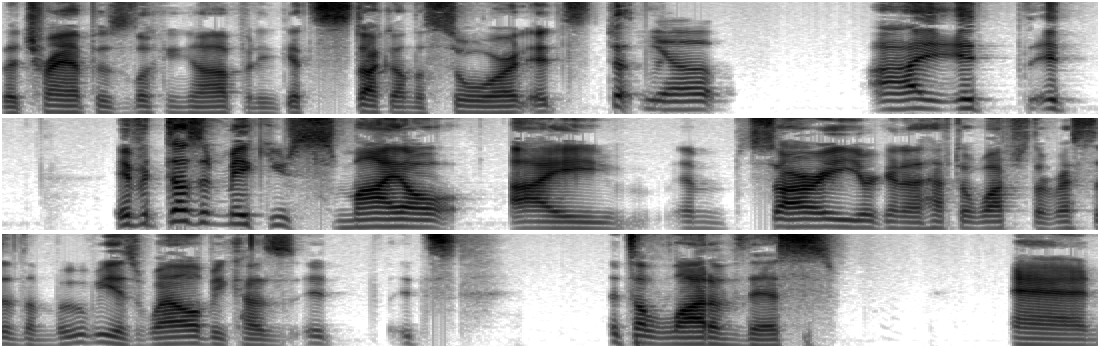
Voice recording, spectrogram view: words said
the tramp is looking up and he gets stuck on the sword. It's just Yep. I it it if it doesn't make you smile, I am sorry you're gonna have to watch the rest of the movie as well because it it's it's a lot of this and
